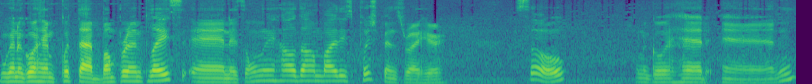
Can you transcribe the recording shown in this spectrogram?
We're gonna go ahead and put that bumper in place and it's only held on by these push pins right here. So I'm gonna go ahead and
